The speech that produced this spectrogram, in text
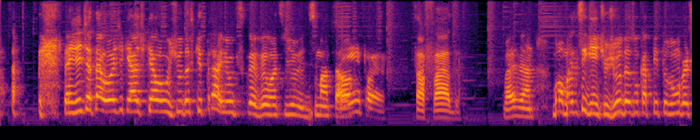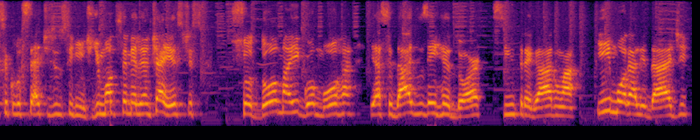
Tem gente até hoje que acha que é o Judas que traiu, que escreveu antes de, de se matar. Sim, pô. Safado. Vai vendo. Bom, mas é o seguinte, o Judas, no capítulo 1, versículo 7, diz o seguinte: De modo semelhante a estes, Sodoma e Gomorra e as cidades em redor se entregaram à imoralidade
